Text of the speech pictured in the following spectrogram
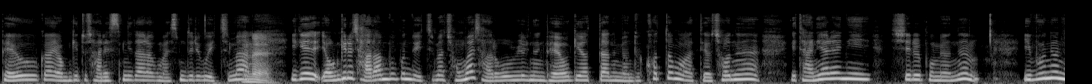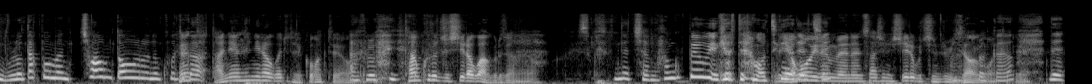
배우가 연기도 잘했습니다라고 말씀드리고 있지만 네. 이게 연기를 잘한 부분도 있지만 정말 잘 어울리는 배역이었다는 면도 컸던 것 같아요. 저는 이 다니엘 헤니 씨를 보면은 이분은 물론 딱 보면 처음 떠오르는 코드가 다니엘 헨이라고 해도 될 것 같아요. 아 그럼 탐 크루즈 씨라고 안 그러잖아요. 근데 참 한국 배우 얘기할 때는 어떻게 해야 영어 될지 이름에는 사실은 씨를 붙이면 좀 아, 이상한 그럴까요? 것 같아요. 예. 근데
